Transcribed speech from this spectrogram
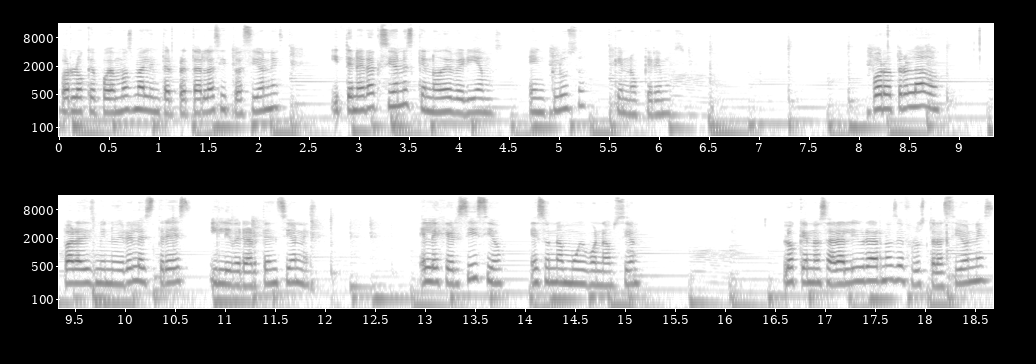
por lo que podemos malinterpretar las situaciones y tener acciones que no deberíamos e incluso que no queremos. Por otro lado, para disminuir el estrés y liberar tensiones, el ejercicio es una muy buena opción, lo que nos hará librarnos de frustraciones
